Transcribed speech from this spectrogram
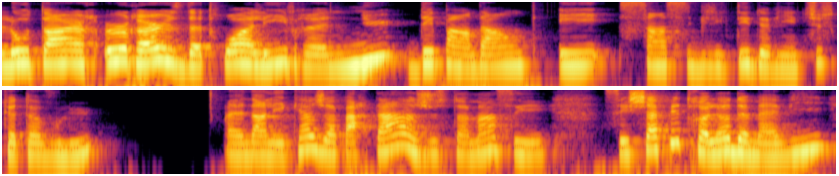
l'auteur heureuse de trois livres, Nue, dépendante et Sensibilité, deviens-tu ce que tu as voulu? Euh, dans lesquels je partage justement ces, ces chapitres-là de ma vie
